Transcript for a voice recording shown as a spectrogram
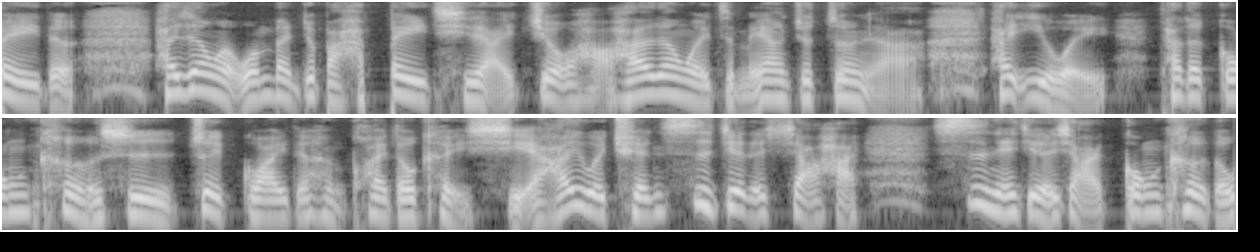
背的，他认为文本就把它背起来就好，他认为怎么样就这样，他以为他的功课是最乖的，很快都可以写，还以为全世界的小孩，四年级的小孩功课都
